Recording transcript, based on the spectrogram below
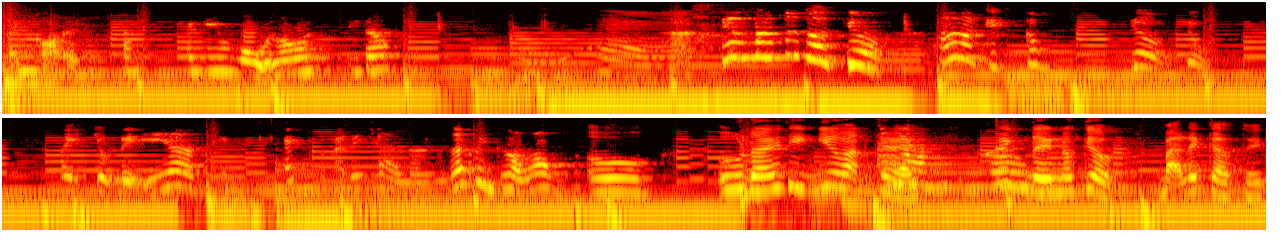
anh gọi anh, anh đi ngủ thôi đi đâu? Nhưng nó rất là kiểu nó là cái công kiểu kiểu mày kiểu để ý là cái cách bạn ấy trả lời rất bình thường không? Ừ. Ừ đấy thì như bạn kể cách đấy nó kiểu bạn ấy cảm thấy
